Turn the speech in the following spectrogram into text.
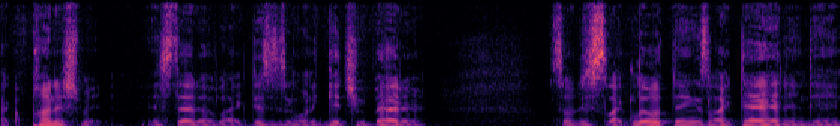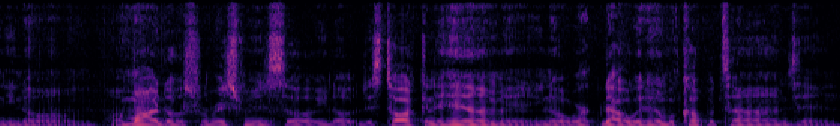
like a punishment instead of like this is going to get you better. So just like little things like that, and then you know um, Armando's from Richmond, so you know just talking to him and you know worked out with him a couple times, and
